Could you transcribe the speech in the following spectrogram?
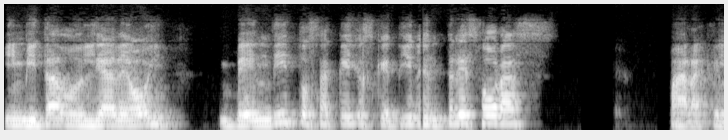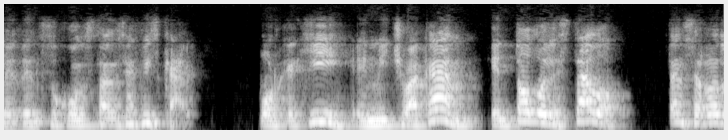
invitado del día de hoy, benditos aquellos que tienen tres horas para que les den su constancia fiscal. Porque aquí, en Michoacán, en todo el estado, están cerradas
